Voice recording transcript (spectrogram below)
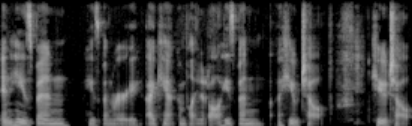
And he's been he's been very I can't complain at all. He's been a huge help. Huge help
